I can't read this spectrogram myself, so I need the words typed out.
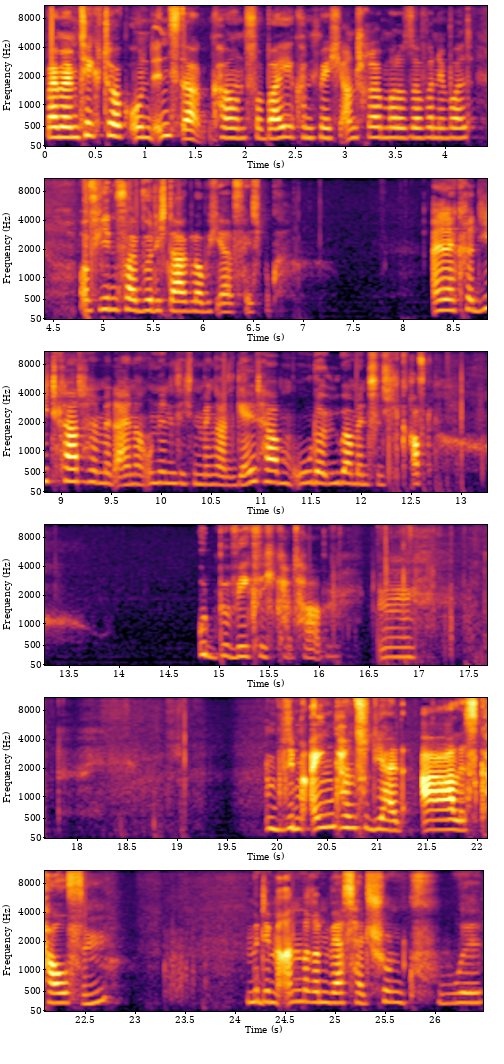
bei meinem TikTok und Insta-Account vorbei. Ihr könnt mich anschreiben oder so, wenn ihr wollt. Auf jeden Fall würde ich da, glaube ich, eher Facebook. Eine Kreditkarte mit einer unendlichen Menge an Geld haben oder übermenschliche Kraft und Beweglichkeit haben. Mm. mit dem einen kannst du dir halt alles kaufen. Mit dem anderen wäre es halt schon cool.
